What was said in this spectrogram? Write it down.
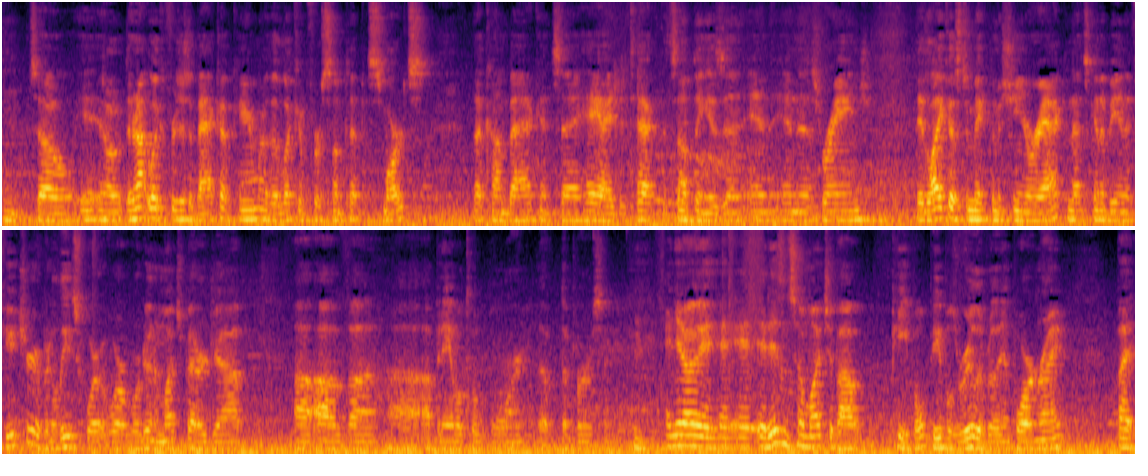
Mm. So, you know, they're not looking for just a backup camera, they're looking for some type of smarts that come back and say, hey, I detect that something is in, in, in this range. They'd like us to make the machine react, and that's going to be in the future, but at least we're, we're, we're doing a much better job uh, of, uh, uh, of being able to warn the, the person. Mm-hmm. And you know, it, it, it isn't so much about people. People's really, really important, right? But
